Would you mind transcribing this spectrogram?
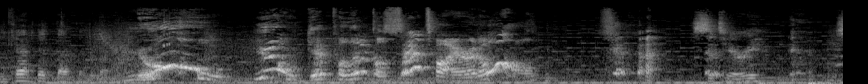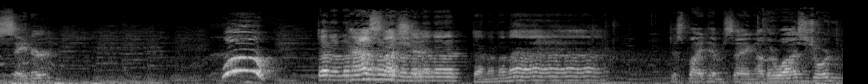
You can't hit that thing. No! You don't get political satire at all! Satiri. Satyr. Woo! Pass that shit. Despite him saying otherwise, Jordan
